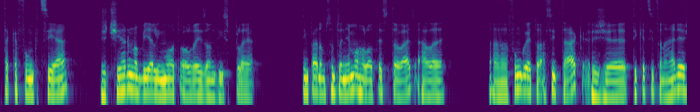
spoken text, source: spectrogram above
taká funkcia, že čierno-biely mod Always on Display. Tým pádom som to nemohol otestovať, ale funguje to asi tak, že ty keď si to nájdeš,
